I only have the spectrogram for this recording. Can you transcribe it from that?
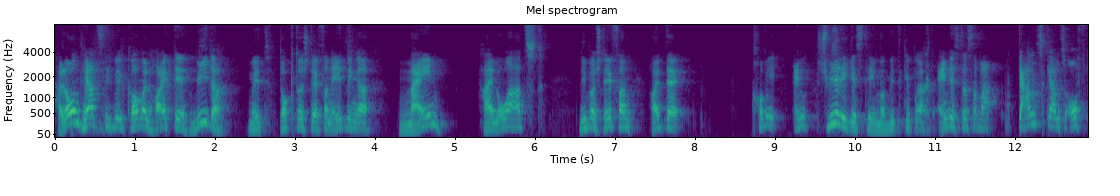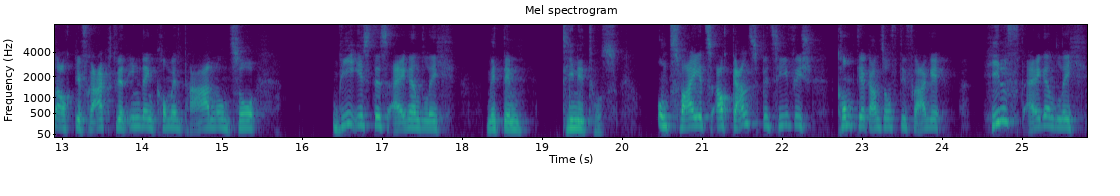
Hallo und herzlich willkommen heute wieder mit Dr. Stefan Edlinger, mein HNO-Arzt. Lieber Stefan, heute habe ich ein schwieriges Thema mitgebracht. Eines, das aber ganz, ganz oft auch gefragt wird in den Kommentaren und so. Wie ist es eigentlich mit dem Tinnitus? Und zwar jetzt auch ganz spezifisch kommt ja ganz oft die Frage, hilft eigentlich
